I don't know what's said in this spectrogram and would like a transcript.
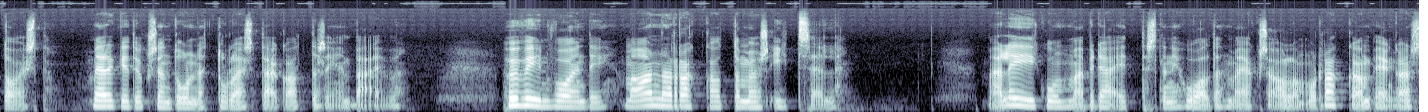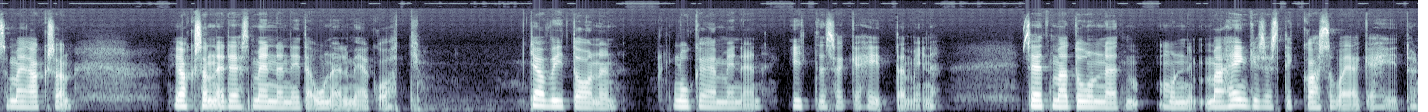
toista. Merkityksen tunne tulee sitä kautta siihen päivään. Hyvinvointi. Mä annan rakkautta myös itselle. Mä liikun, mä pidän itsestäni huolta, että mä jaksan olla mun rakkaampien kanssa. Mä jaksan, jaksan edes mennä niitä unelmia kohti. Ja vitonen, lukeminen, itsensä kehittäminen. Se, että mä tunnen, että mun, mä henkisesti kasvan ja kehityn.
